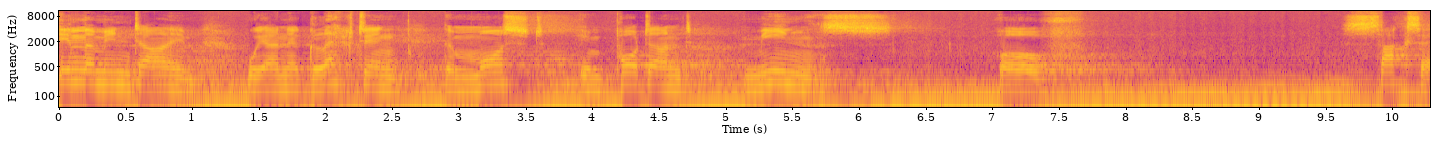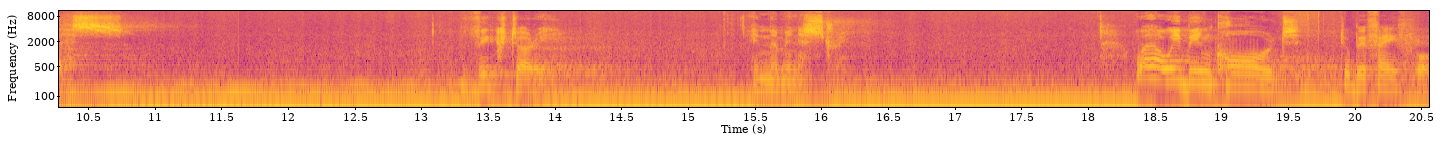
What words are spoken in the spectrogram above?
In the meantime, we are neglecting the most important means of success, victory in the ministry. Why are we being called to be faithful?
